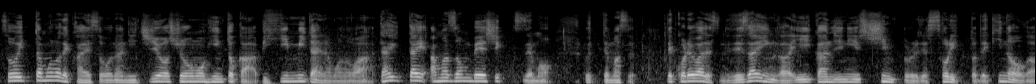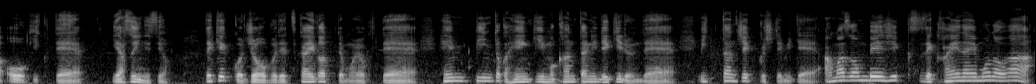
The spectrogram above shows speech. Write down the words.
そういったもので買えそうな日用消耗品とか、備品みたいなものは、だいたい Amazon Basics でも売ってます。で、これはですね、デザインがいい感じにシンプルでソリッドで機能が大きくて、安いんですよ。で、結構丈夫で使い勝手も良くて、返品とか返金も簡単にできるんで、一旦チェックしてみて、Amazon Basics で買えないものは、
